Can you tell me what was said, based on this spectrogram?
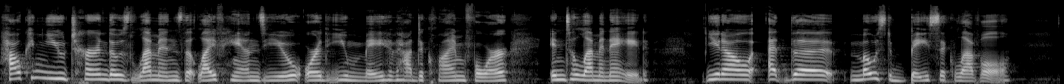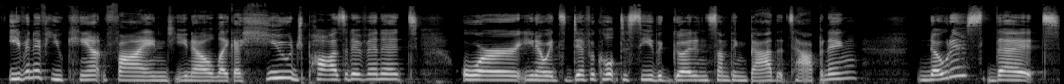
How can you turn those lemons that life hands you or that you may have had to climb for into lemonade? You know, at the most basic level, even if you can't find, you know, like a huge positive in it, or, you know, it's difficult to see the good in something bad that's happening, notice that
